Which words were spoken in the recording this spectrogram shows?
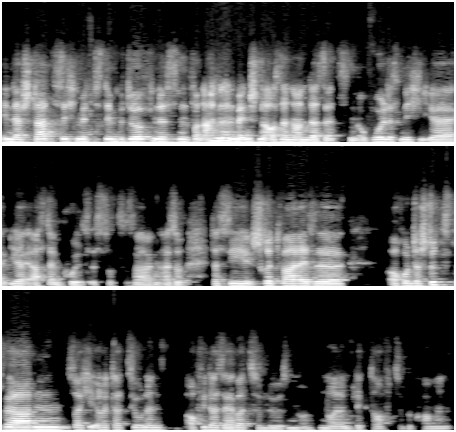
in der Stadt sich mit den Bedürfnissen von anderen Menschen auseinandersetzen, obwohl das nicht ihr, ihr erster Impuls ist sozusagen. Also, dass sie schrittweise auch unterstützt werden, solche Irritationen auch wieder selber zu lösen und einen neuen Blick drauf zu bekommen.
